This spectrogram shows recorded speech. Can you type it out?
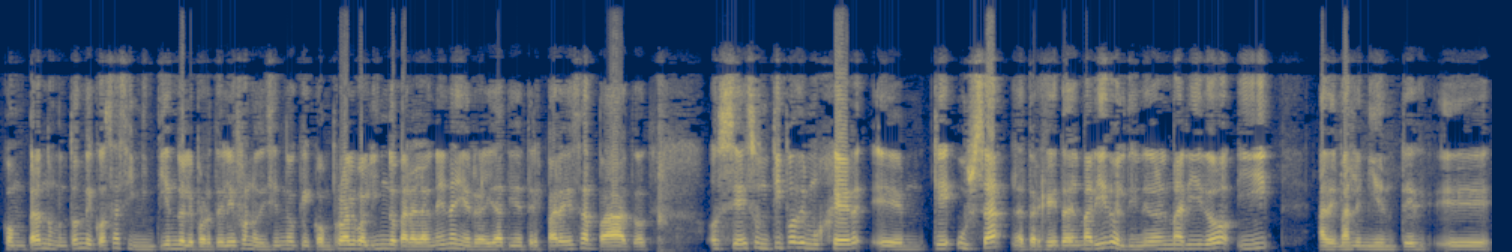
comprando un montón de cosas y mintiéndole por teléfono diciendo que compró algo lindo para la nena y en realidad tiene tres pares de zapatos. O sea, es un tipo de mujer eh, que usa la tarjeta del marido, el dinero del marido y además le miente. Eh,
